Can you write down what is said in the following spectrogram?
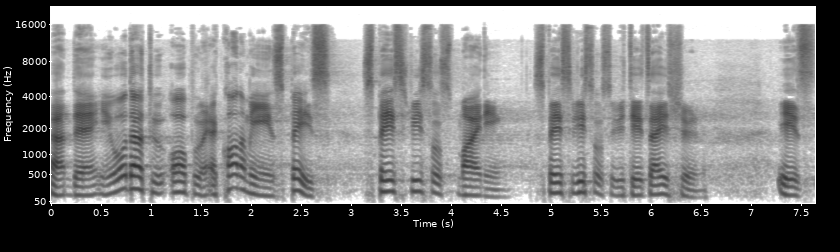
And then in order to open economy in space, space resource mining, space resource utilization is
